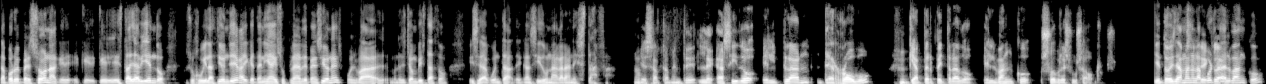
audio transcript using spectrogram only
la pobre persona que, está ya viendo su jubilación llega y que tenía ahí sus planes de pensiones, pues va, les echa un vistazo y se da cuenta de que han sido una gran estafa. Exactamente. Le, ha sido el plan de robo hmm. que ha perpetrado el banco sobre sus ahorros. Y entonces llaman a la puerta del banco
